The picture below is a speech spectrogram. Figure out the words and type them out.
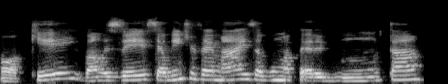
Ok, vamos ver se alguém tiver mais alguma pergunta.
